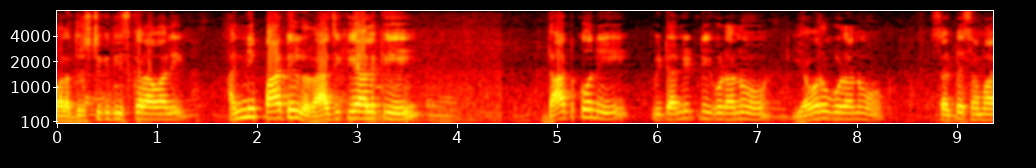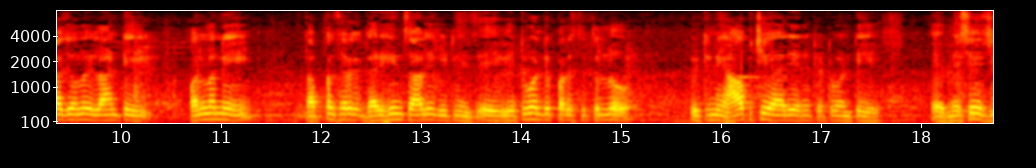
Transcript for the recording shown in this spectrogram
వాళ్ళ దృష్టికి తీసుకురావాలి. అన్ని పార్టీలు రాజకీయాలకి దాటుకొని వీటన్నిటినీ కూడాను ఎవరు కూడాను సభ్య సమాజంలో ఇలాంటి పనులని తప్పనిసరిగా గ్రహించాలి వీటిని ఎటువంటి పరిస్థితుల్లో వీటిని ఆపు చేయాలి అనేటటువంటి మెసేజ్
